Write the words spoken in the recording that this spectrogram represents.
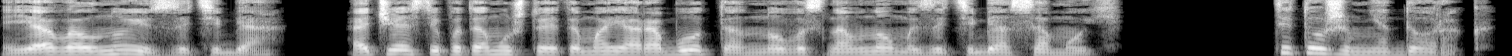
«Я волнуюсь за тебя. Отчасти потому, что это моя работа, но в основном из-за тебя самой». «Ты тоже мне дорог»,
